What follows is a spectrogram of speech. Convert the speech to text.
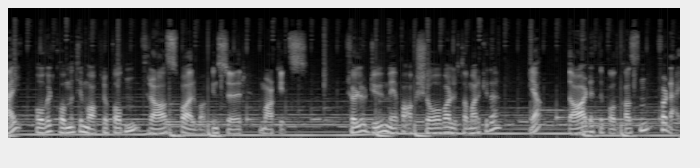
Hei, og velkommen til Makropodden fra Sparebanken Sør Markets. Følger du med på aksje- og valutamarkedet? Ja, da er dette podkasten for deg.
